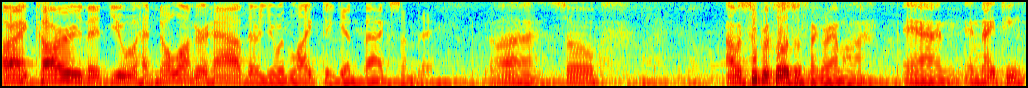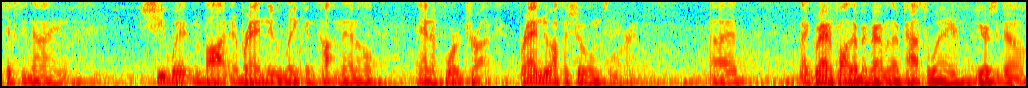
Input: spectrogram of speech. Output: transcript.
All right, car that you ha- no longer have that you would like to get back someday. Uh, so I was super close with my grandma, and in 1969, she went and bought a brand new Lincoln Continental and a Ford truck, brand new off the showroom floor. Uh, my grandfather, my grandmother passed away years ago,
